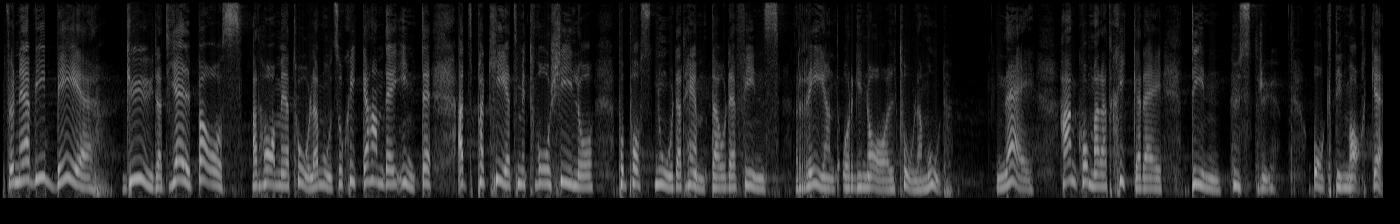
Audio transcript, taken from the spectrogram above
För när vi ber Gud att hjälpa oss att ha mer tålamod, så skickar han dig inte ett paket med två kilo på Postnord att hämta och där finns rent original tålamod. Nej, han kommer att skicka dig din hustru och din make.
